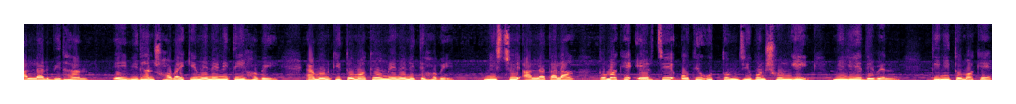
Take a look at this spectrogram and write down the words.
আল্লাহর বিধান। এই বিধান সবাইকে মেনে নিতেই হবে, এমনকি তোমাকেও মেনে নিতে হবে। নিশ্চয়ই আল্লাহ তালা তোমাকে এর চেয়ে অতি উত্তম জীবন সঙ্গী মিলিয়ে দেবেন। তিনি তোমাকে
